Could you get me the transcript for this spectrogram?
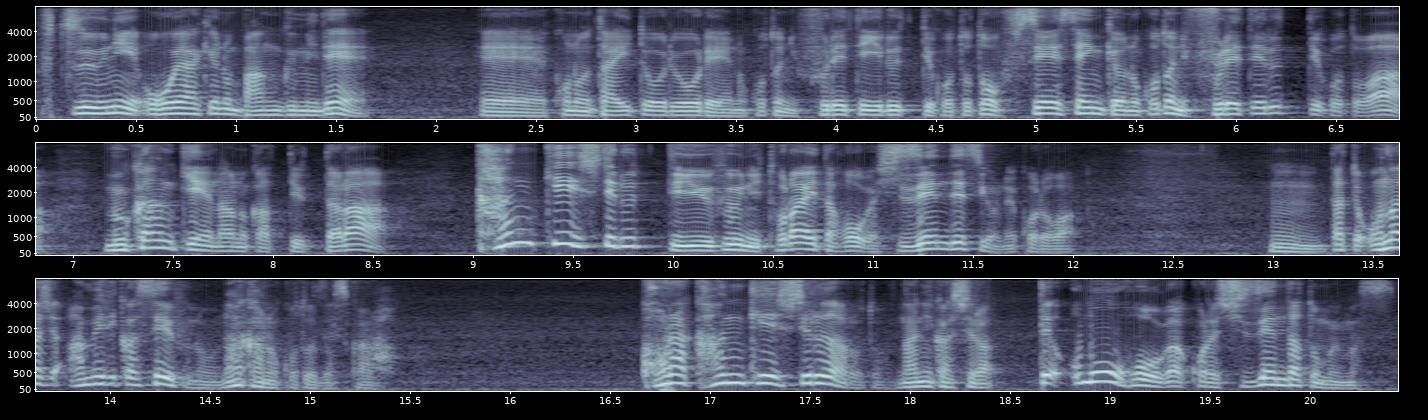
普通に公の番組でえー、この大統領令のことに触れているっていうことと不正選挙のことに触れてるっていうことは無関係なのかって言ったら関係してるっていうふうに捉えた方が自然ですよねこれは、うん、だって同じアメリカ政府の中のことですから。これは関係してるだろうと何かしら。って思う方がこれ自然だと思います。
